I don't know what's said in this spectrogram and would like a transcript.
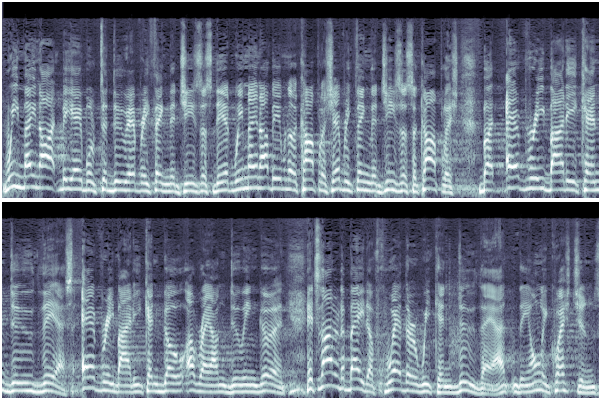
we may not be able to do everything that Jesus did. We may not be able to accomplish everything that Jesus accomplished, but everybody can do this. Everybody can go around doing good. It's not a debate of whether we can do that. The only questions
